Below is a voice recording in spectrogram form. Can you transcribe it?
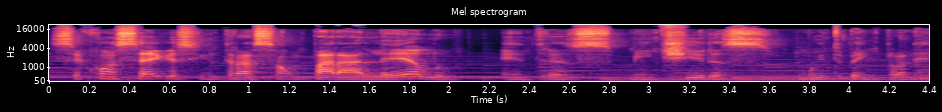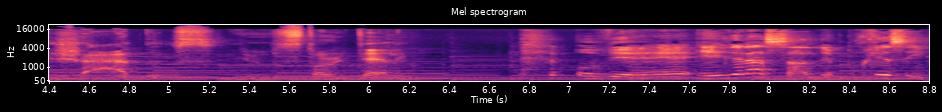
Você consegue assim traçar um paralelo entre as mentiras muito bem planejadas e o storytelling? Ouvir, é, é, engraçado, né? Porque assim,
